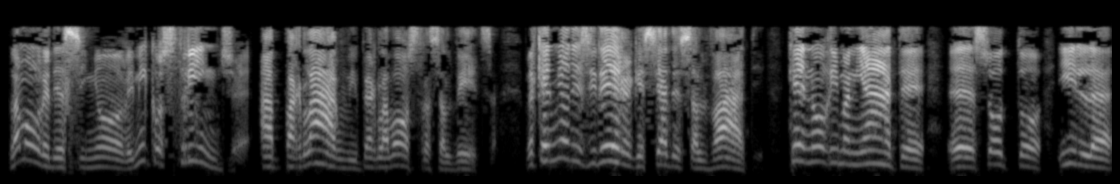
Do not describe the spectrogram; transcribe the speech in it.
l'amore del Signore mi costringe a parlarvi per la vostra salvezza, perché il mio desiderio è che siate salvati, che non rimaniate eh, sotto il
